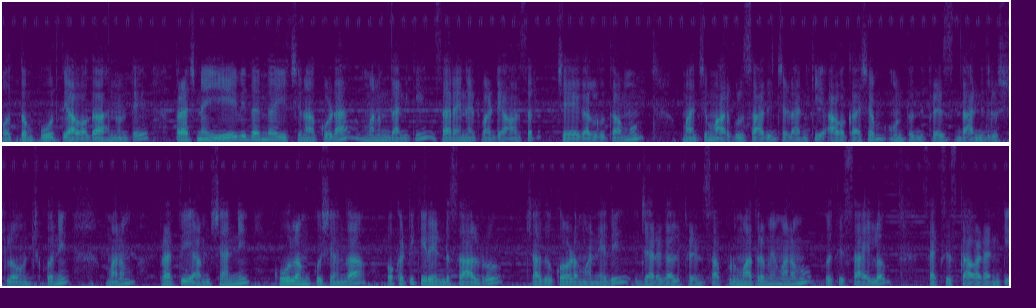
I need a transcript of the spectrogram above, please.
మొత్తం పూర్తి అవగాహన ఉంటే ప్రశ్న ఏ విధంగా ఇచ్చినా కూడా మనం దానికి సరైనటువంటి ఆన్సర్ చేయగలుగుతాము. మంచి మార్కులు సాధించడానికి అవకాశం ఉంటుంది ఫ్రెండ్స్ దాన్ని దృష్టిలో ఉంచుకొని మనం ప్రతి అంశాన్ని కూలంకుషంగా ఒకటికి రెండు సార్లు చదువుకోవడం అనేది జరగాలి ఫ్రెండ్స్. అప్పుడు మాత్రమే మనము ప్రతి స్థాయిలో సక్సెస్ కావడానికి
